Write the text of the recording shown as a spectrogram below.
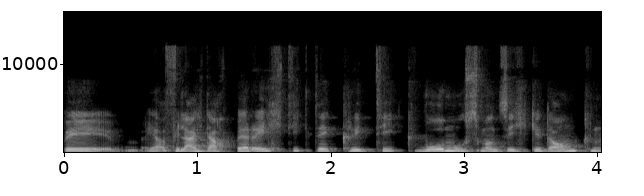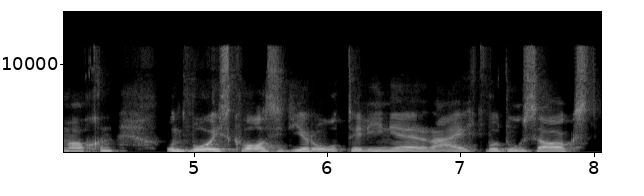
ja, vielleicht auch berechtigte Kritik? Wo muss man sich Gedanken machen? Und wo ist quasi die rote Linie erreicht, wo du sagst,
